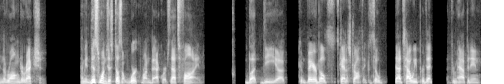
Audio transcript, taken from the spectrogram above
in the wrong direction. I mean, this one just doesn't work run backwards, that's fine. But the uh, conveyor belt's catastrophic, so that's how we prevent it from happening.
